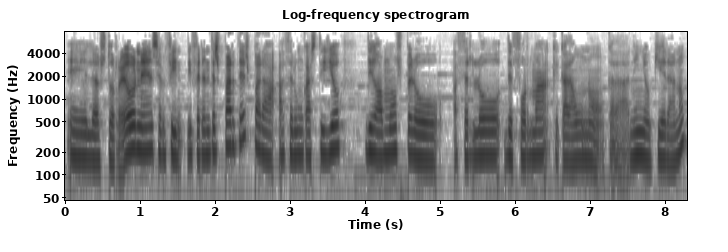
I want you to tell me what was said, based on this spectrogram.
eh, los torreones, en fin, diferentes partes para hacer un castillo, digamos, pero hacerlo de forma que cada uno, cada niño quiera, ¿no?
